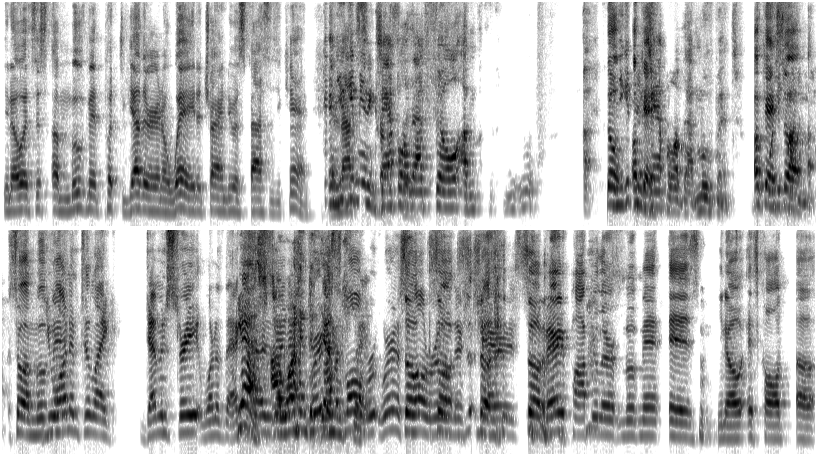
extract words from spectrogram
You know, it's just a movement put together in a way to try and do as fast as you can. Can And you give me an example of that, Phil? Um, uh, So, can you give me okay. an example of that movement? Okay, so so a movement. You want him to like demonstrate one of the Yes, exercises I right want now? him to we're In a small, demonstrate. we're in a so, small room. so, there's so, so a very popular movement is, you know, it's called a,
